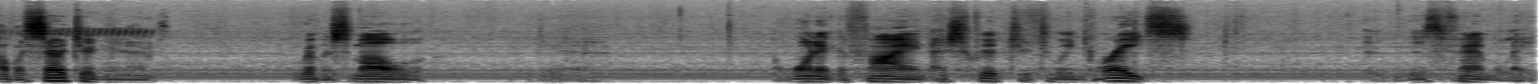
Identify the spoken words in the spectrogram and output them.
I was searching in River Small. uh, I wanted to find a scripture to embrace this family.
